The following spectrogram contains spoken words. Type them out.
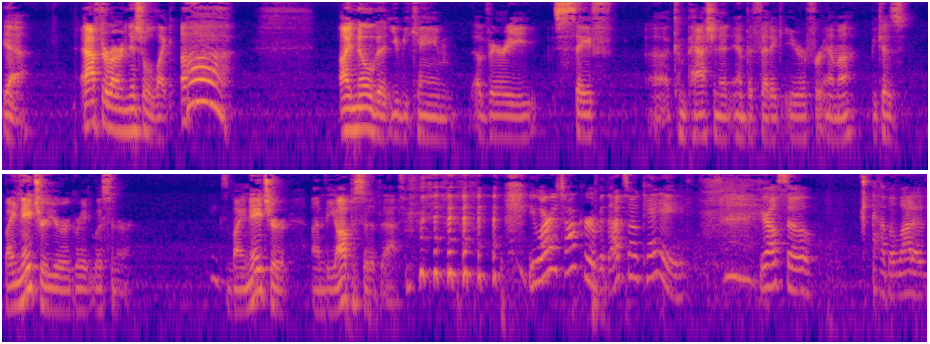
Yeah. After our initial like ah, I know that you became a very safe, uh, compassionate, empathetic ear for Emma because by nature you're a great listener. Thanks. By nature, I'm the opposite of that. you are a talker, but that's okay. You're also I have a lot of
